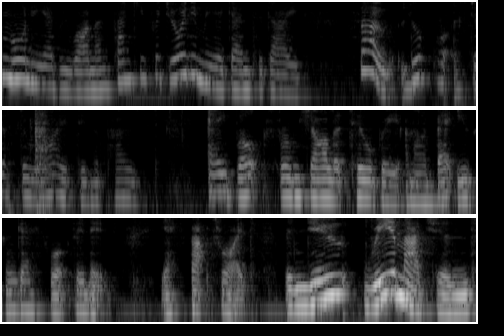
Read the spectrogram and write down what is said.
morning everyone and thank you for joining me again today. So look what has just arrived in the post. A box from Charlotte Tilbury and I bet you can guess what's in it. Yes, that's right. The new reimagined,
